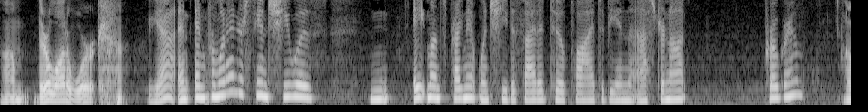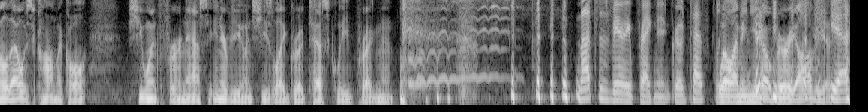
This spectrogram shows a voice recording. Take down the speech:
Um, they're a lot of work. yeah, and and from what I understand, she was eight months pregnant when she decided to apply to be in the astronaut program. Oh, that was comical. She went for her NASA interview and she's like grotesquely pregnant. Not just very pregnant, grotesquely. well, I mean, you know, very obvious. Yeah.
